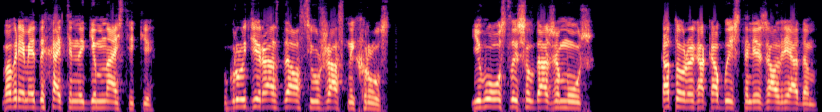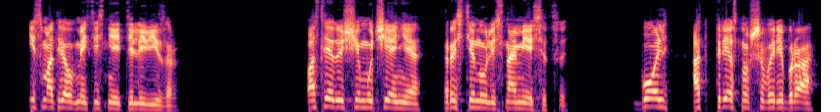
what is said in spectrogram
во время дыхательной гимнастики, в груди раздался ужасный хруст. Его услышал даже муж, который, как обычно, лежал рядом и смотрел вместе с ней телевизор. Последующие мучения растянулись на месяцы. Боль от треснувшего ребра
